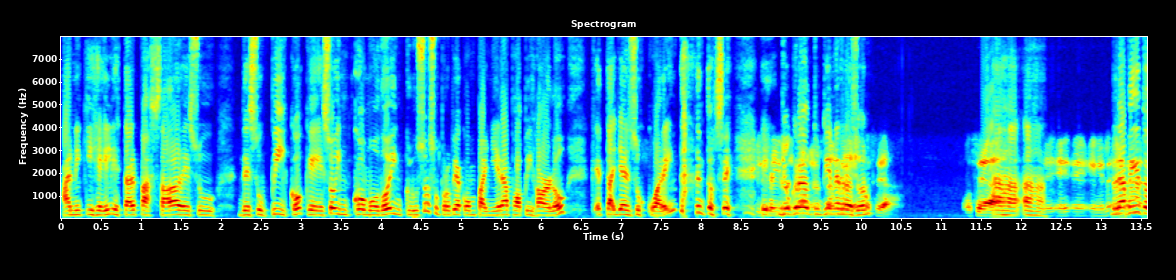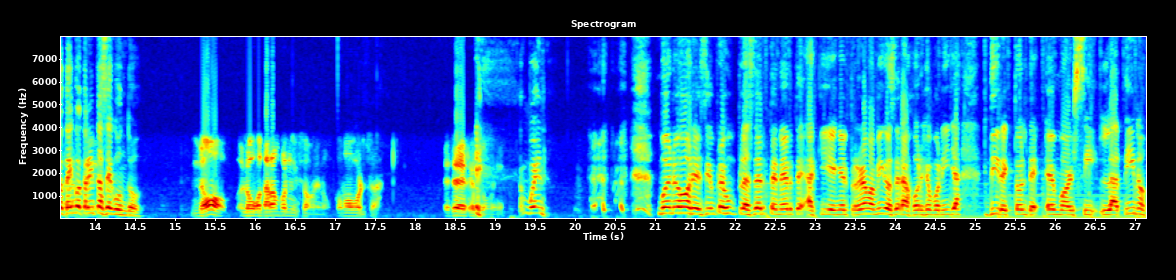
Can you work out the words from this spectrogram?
a Nikki Haley estar pasada de su, de su pico, que eso incomodó incluso a su propia compañera Poppy Harlow, que está ya en sus 40. Entonces, eh, yo creo que tú tienes razón. O sea, eh, eh, rapidito, tengo 30 segundos. No, lo votaron por misógeno, como bolsa. Ese es el resumen. bueno. Bueno, Jorge, siempre es un placer tenerte aquí en el programa, amigos. Era Jorge Bonilla, director de MRC Latino.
